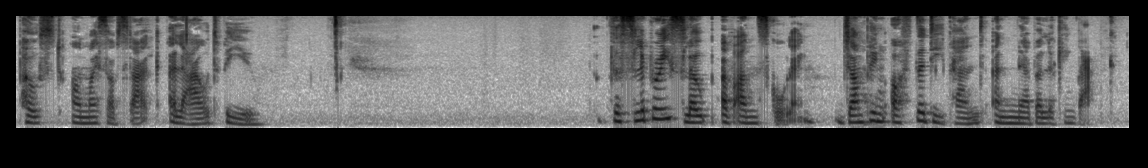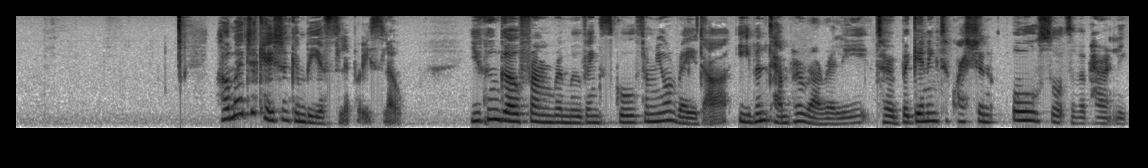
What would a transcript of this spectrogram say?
post on my Substack aloud for you. The slippery slope of unschooling, jumping off the deep end and never looking back. Home education can be a slippery slope. You can go from removing school from your radar, even temporarily, to beginning to question all sorts of apparently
